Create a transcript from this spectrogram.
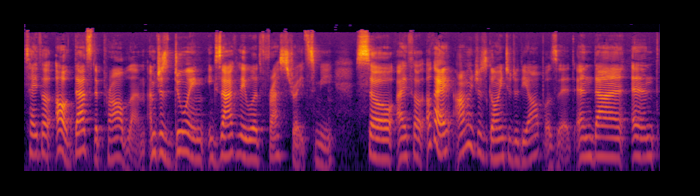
so I thought, Oh, that's the problem. I'm just doing exactly what frustrates me. So I thought, Okay, I'm just going to do the opposite. And that, and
